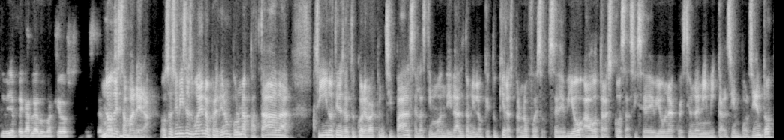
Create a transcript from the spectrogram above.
debería pegarle a los vaqueros. No de esa manera. O sea, si me dices, bueno, perdieron por una patada, sí, no tienes a tu coreback principal, se lastimó Andy Dalton y lo que tú quieras, pero no fue eso. Se debió a otras cosas y se debió a una cuestión anímica al 100%,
